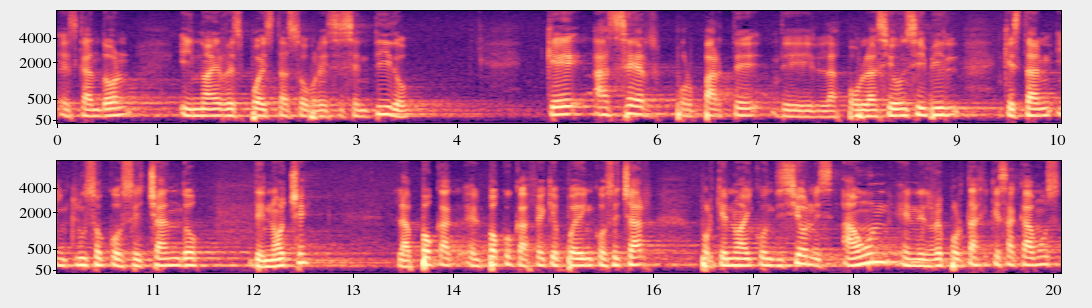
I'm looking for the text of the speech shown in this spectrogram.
Escandón y no hay respuesta sobre ese sentido. ¿Qué hacer por parte de la población civil que están incluso cosechando de noche la poca, el poco café que pueden cosechar? porque no hay condiciones. Aún en el reportaje que sacamos,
